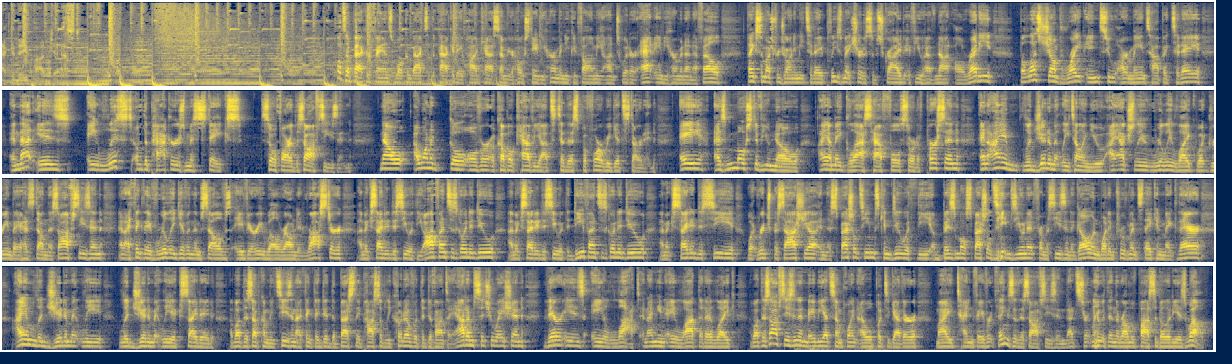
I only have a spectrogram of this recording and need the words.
This is the Pack a Day Podcast. What's up, Packer fans? Welcome back to the Pack a Day Podcast. I'm your host, Andy Herman. You can follow me on Twitter at Andy Herman NFL. Thanks so much for joining me today. Please make sure to subscribe if you have not already. But let's jump right into our main topic today, and that is a list of the Packers' mistakes so far this offseason. Now, I want to go over a couple caveats to this before we get started. A, as most of you know, I am a glass half full sort of person, and I am legitimately telling you, I actually really like what Green Bay has done this offseason, and I think they've really given themselves a very well rounded roster. I'm excited to see what the offense is going to do. I'm excited to see what the defense is going to do. I'm excited to see what Rich Bisaccia and the special teams can do with the abysmal special teams unit from a season ago and what improvements they can make there. I am legitimately, legitimately excited about this upcoming season. I think they did the best they possibly could have with the Davante Adams situation. There is a lot, and I mean a lot that I like about this offseason, and maybe at some point I will put together my 10 favorite things of this offseason. That's certainly within the realm of possibility as well.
